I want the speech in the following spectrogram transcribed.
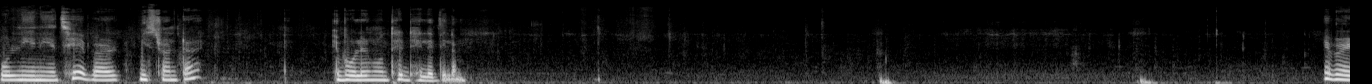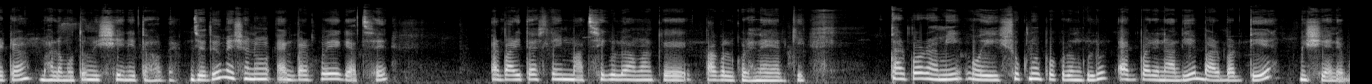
বোল নিয়ে নিয়েছি, এবার মিশ্রণটা বোলের মধ্যে ঢেলে দিলাম। এবার এটা ভালো মতো মিশিয়ে নিতে হবে। যদিও মেশানো একবার হয়ে গেছে, আর বাড়িতে আসলে মাছিগুলো আমাকে পাগল করে নেয় আর কি। তারপর আমি ওই শুকনো উপকরণগুলো একবারে না দিয়ে বারবার দিয়ে মিশিয়ে নেব।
